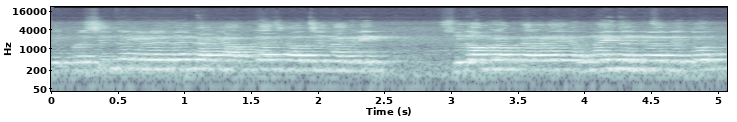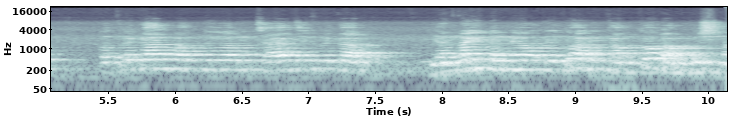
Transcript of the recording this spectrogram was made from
ते प्रसिद्ध निवेदक आणि आपल्याच गावचे नागरिक सुदामराव कराडे यांनाही धन्यवाद देतो. पत्रकार बांधव आणि छायाचित्रकार यांनाही धन्यवाद देतो आणि थांबतो रामकृष्ण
